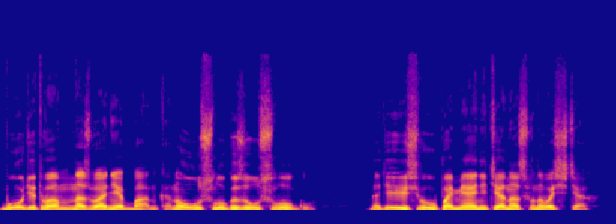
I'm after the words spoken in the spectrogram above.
Будет вам название банка, но услуга за услугу. Надеюсь, вы упомянете о нас в новостях.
